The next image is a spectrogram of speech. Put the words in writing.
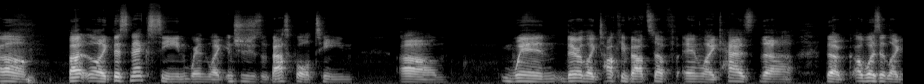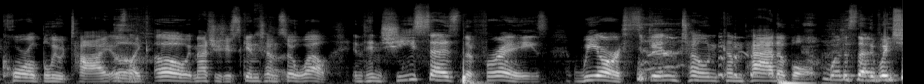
Um, but like this next scene when like introduces the basketball team, um, when they're like talking about stuff and like has the the uh, was it like coral blue tie? It was Ugh. like oh it matches your skin tone so well, and then she says the phrase "We are skin tone compatible," What is that? which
